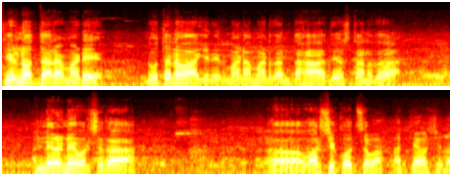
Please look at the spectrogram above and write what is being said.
ಜೀರ್ಣೋದ್ಧಾರ ಮಾಡಿ ನೂತನವಾಗಿ ನಿರ್ಮಾಣ ಮಾಡಿದಂತಹ ದೇವಸ್ಥಾನದ ಹನ್ನೆರಡನೇ ವರ್ಷದ ವಾರ್ಷಿಕೋತ್ಸವ. ಹತ್ತನೇ ವರ್ಷದ?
